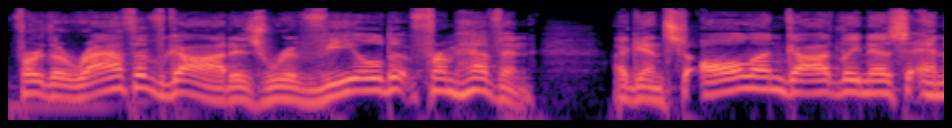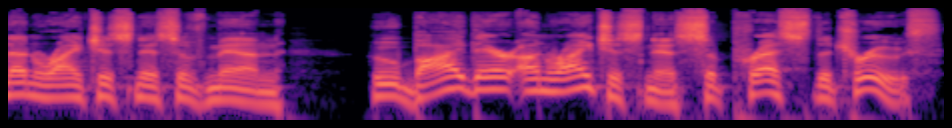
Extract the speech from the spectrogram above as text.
For the wrath of God is revealed from heaven against all ungodliness and unrighteousness of men, who by their unrighteousness suppress the truth.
